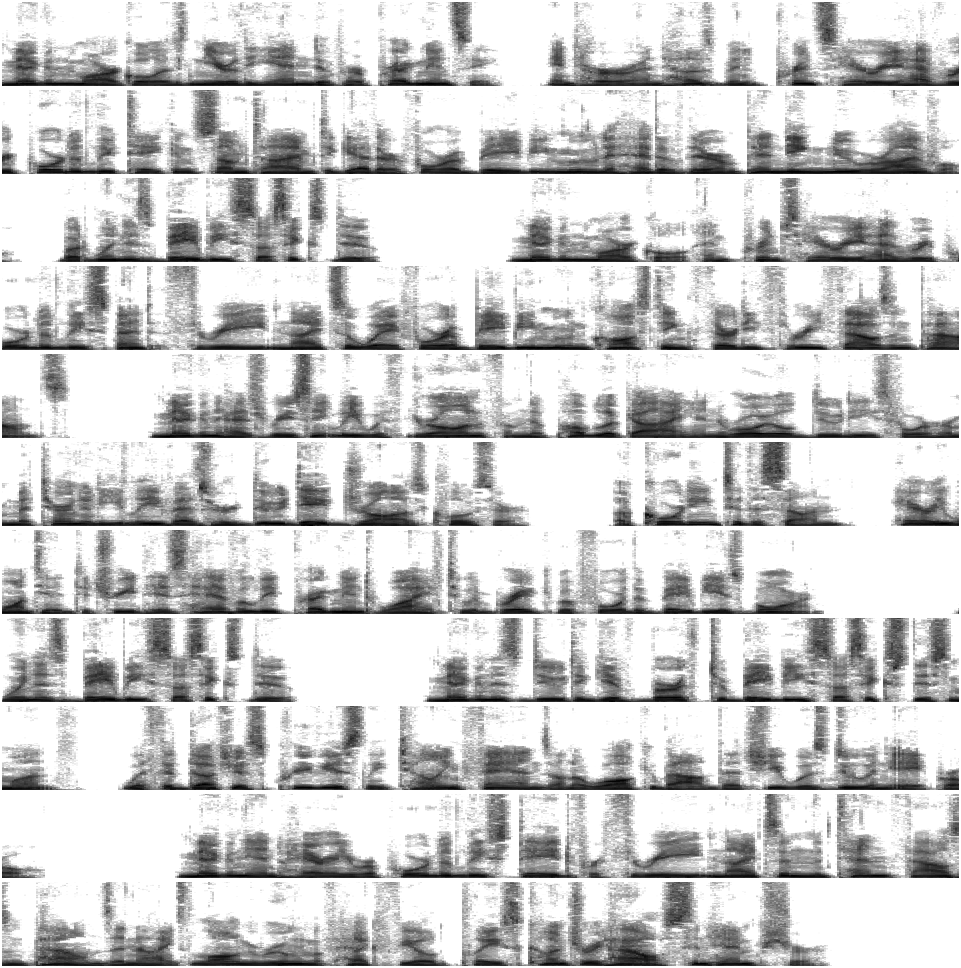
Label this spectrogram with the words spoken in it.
Meghan Markle is near the end of her pregnancy, and her and husband Prince Harry have reportedly taken some time together for a baby moon ahead of their impending new arrival, but when is baby Sussex due? Meghan Markle and Prince Harry have reportedly spent three nights away for a baby moon costing £33,000. Meghan has recently withdrawn from the public eye and royal duties for her maternity leave as her due date draws closer. According to The Sun, Harry wanted to treat his heavily pregnant wife to a break before the baby is born. When is baby Sussex due? Meghan is due to give birth to baby Sussex this month, with the Duchess previously telling fans on a walkabout that she was due in April. Meghan and Harry reportedly stayed for three nights in the £10,000 a night long room of Heckfield Place country house in Hampshire.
